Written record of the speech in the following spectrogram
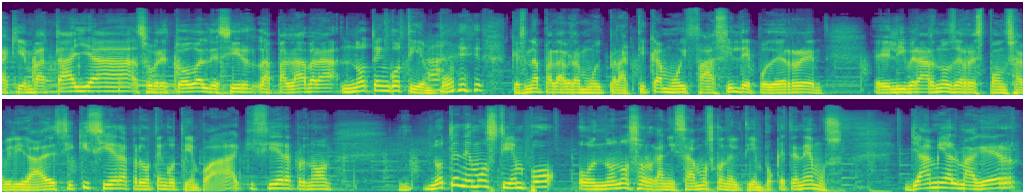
Para quien batalla, sobre todo al decir la palabra no tengo tiempo, que es una palabra muy práctica, muy fácil de poder eh, eh, librarnos de responsabilidades. Sí quisiera, pero no tengo tiempo. Ay, quisiera, pero no. No tenemos tiempo o no nos organizamos con el tiempo que tenemos. Yami Almaguer,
